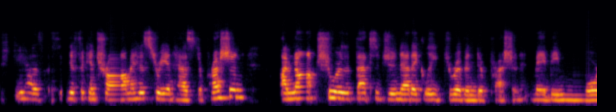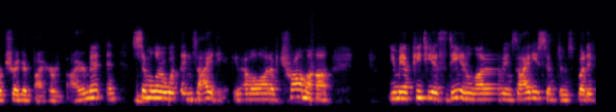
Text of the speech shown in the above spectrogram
If she has a significant trauma history and has depression i'm not sure that that's a genetically driven depression it may be more triggered by her environment and similar with anxiety if you have a lot of trauma you may have PTSD and a lot of anxiety symptoms, but if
